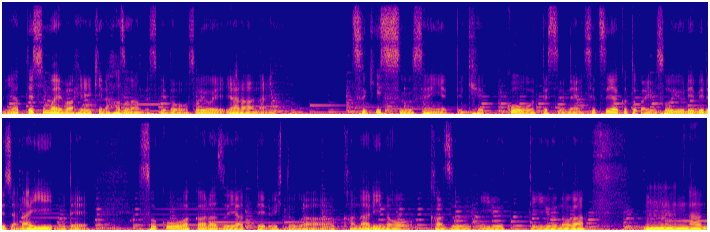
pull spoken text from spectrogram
うん、やってしまえば平気なはずなんですけどそれをやらない。月数千円って結構ですよね。節約とかいうそういうレベルじゃないのでそこを分からずやってる人がかなりの数いるっていうのがうんなん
